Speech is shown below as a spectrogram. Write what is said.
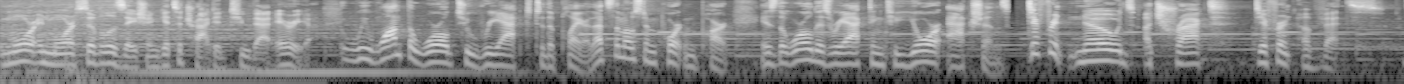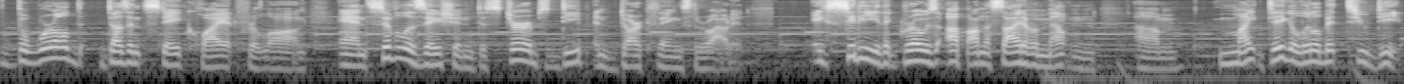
more and more civilization gets attracted to that area. We want the world to react to the player. That's the most important part, is the world is reacting to your actions. Different nodes attract different events the world doesn't stay quiet for long, and civilization disturbs deep and dark things throughout it. A city that grows up on the side of a mountain um, might dig a little bit too deep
